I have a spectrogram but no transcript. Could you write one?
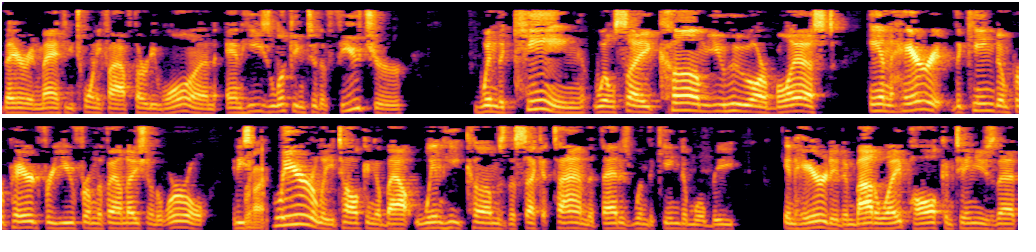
there in Matthew 25, 31. And he's looking to the future when the king will say, come you who are blessed, inherit the kingdom prepared for you from the foundation of the world. And he's Right. clearly talking about when he comes the second time, that that is when the kingdom will be inherited. And by the way, Paul continues that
